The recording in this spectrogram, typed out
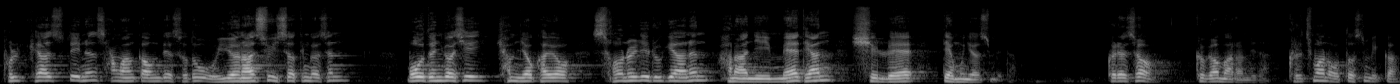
불쾌할 수도 있는 상황 가운데서도 의연할 수 있었던 것은 모든 것이 협력하여 선을 이루게 하는 하나님에 대한 신뢰 때문이었습니다. 그래서 그가 말합니다. 그렇지만 어떻습니까?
